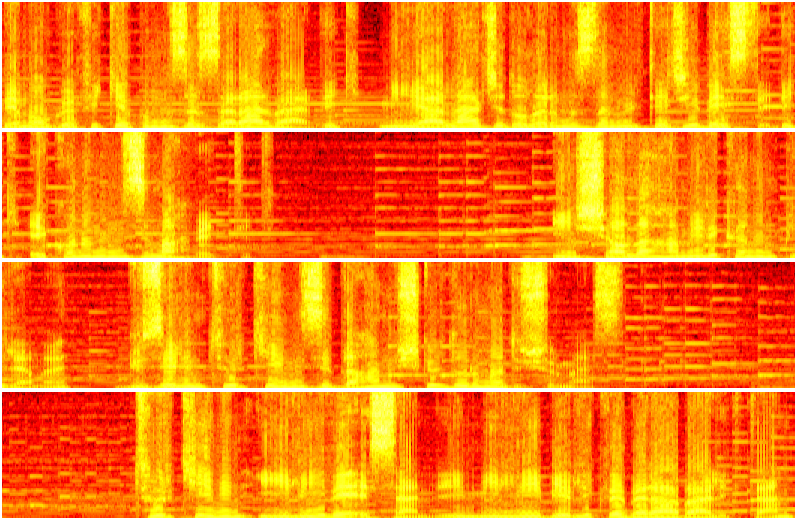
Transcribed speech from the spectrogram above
demografik yapımıza zarar verdik, milyarlarca dolarımızla mülteci besledik, ekonomimizi mahvettik. İnşallah Amerika'nın planı, güzelim Türkiye'mizi daha müşkül duruma düşürmez. Türkiye'nin iyiliği ve esenliği milli birlik ve beraberlikten,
